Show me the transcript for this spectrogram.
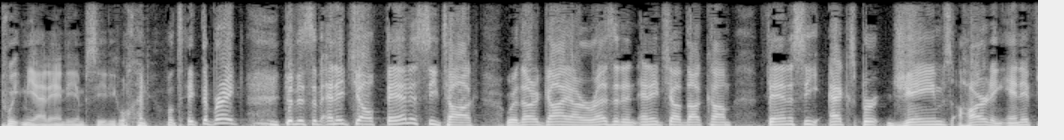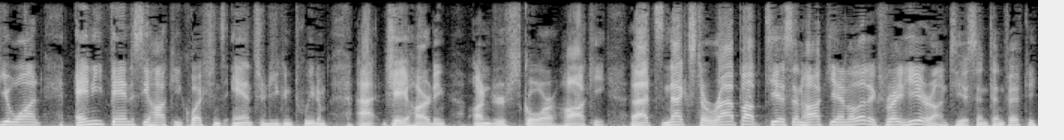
tweet me at AndyMC81. We'll take the break. Get into some NHL fantasy talk with our guy, our resident NHL.com fantasy expert, James Harding. And if you want any fantasy hockey questions answered, you can tweet him at jharding underscore hockey. That's next to wrap up TSN Hockey Analytics right here on TSN 1050.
